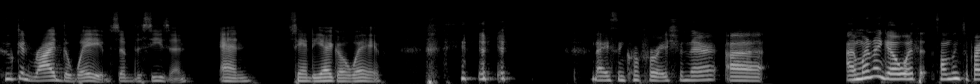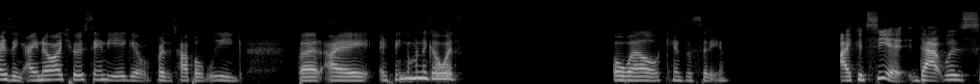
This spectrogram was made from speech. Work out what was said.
who can ride the waves of the season and San Diego wave. nice incorporation there. Uh, I'm gonna go with something surprising. I know I chose San Diego for the top of the league, but I I think I'm gonna go with OL Kansas City. I could see it. That was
